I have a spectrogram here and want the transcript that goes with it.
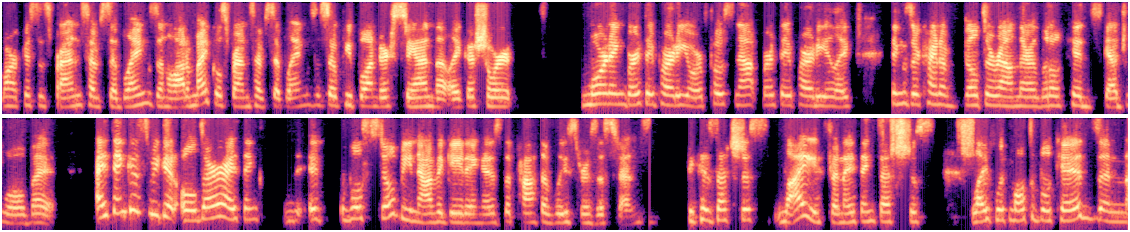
Marcus's friends have siblings and a lot of Michael's friends have siblings. And so people understand that like a short morning birthday party or post nap birthday party, like things are kind of built around their little kid schedule. But I think as we get older, I think it will still be navigating as the path of least resistance because that's just life. And I think that's just life with multiple kids. And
